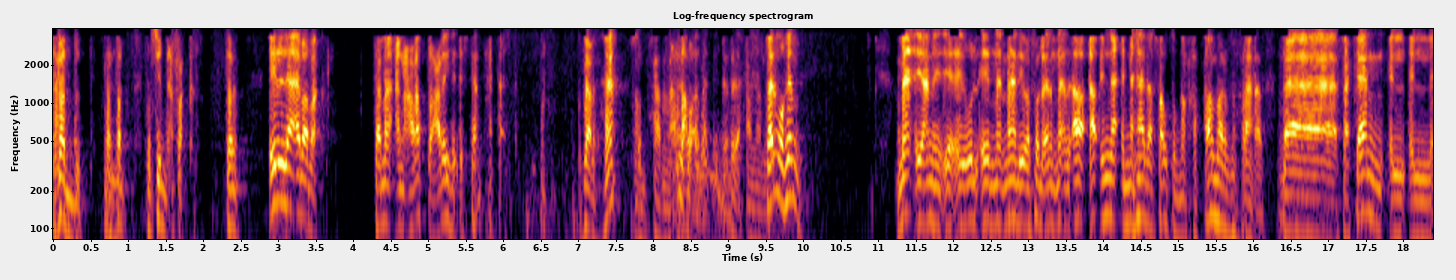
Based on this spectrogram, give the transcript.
تردد. تردد تصيبني أفكر طب، إلا أبا بكر. فما أن عرضت عليه الإسلام حتى فرد ها؟ سبحان الله. فالمهم ما يعني يقول إيه ما لي ما- آه آه ان إن هذا صوت ابن الخطاب. عمر بن الخطاب. فكان ال... ال...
